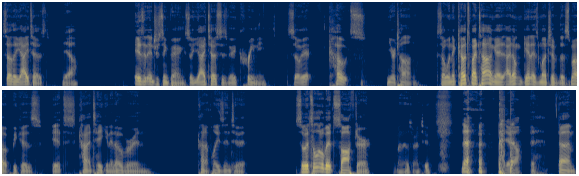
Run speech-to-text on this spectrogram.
So the Gjetost Yeah, is an interesting pairing. So Gjetost is very creamy, so it coats your tongue. So when it coats my tongue, I, I don't get as much of the smoke because it's kind of taking it over and kind of plays into it. So it's a little bit softer. My nose run too. yeah, Um,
